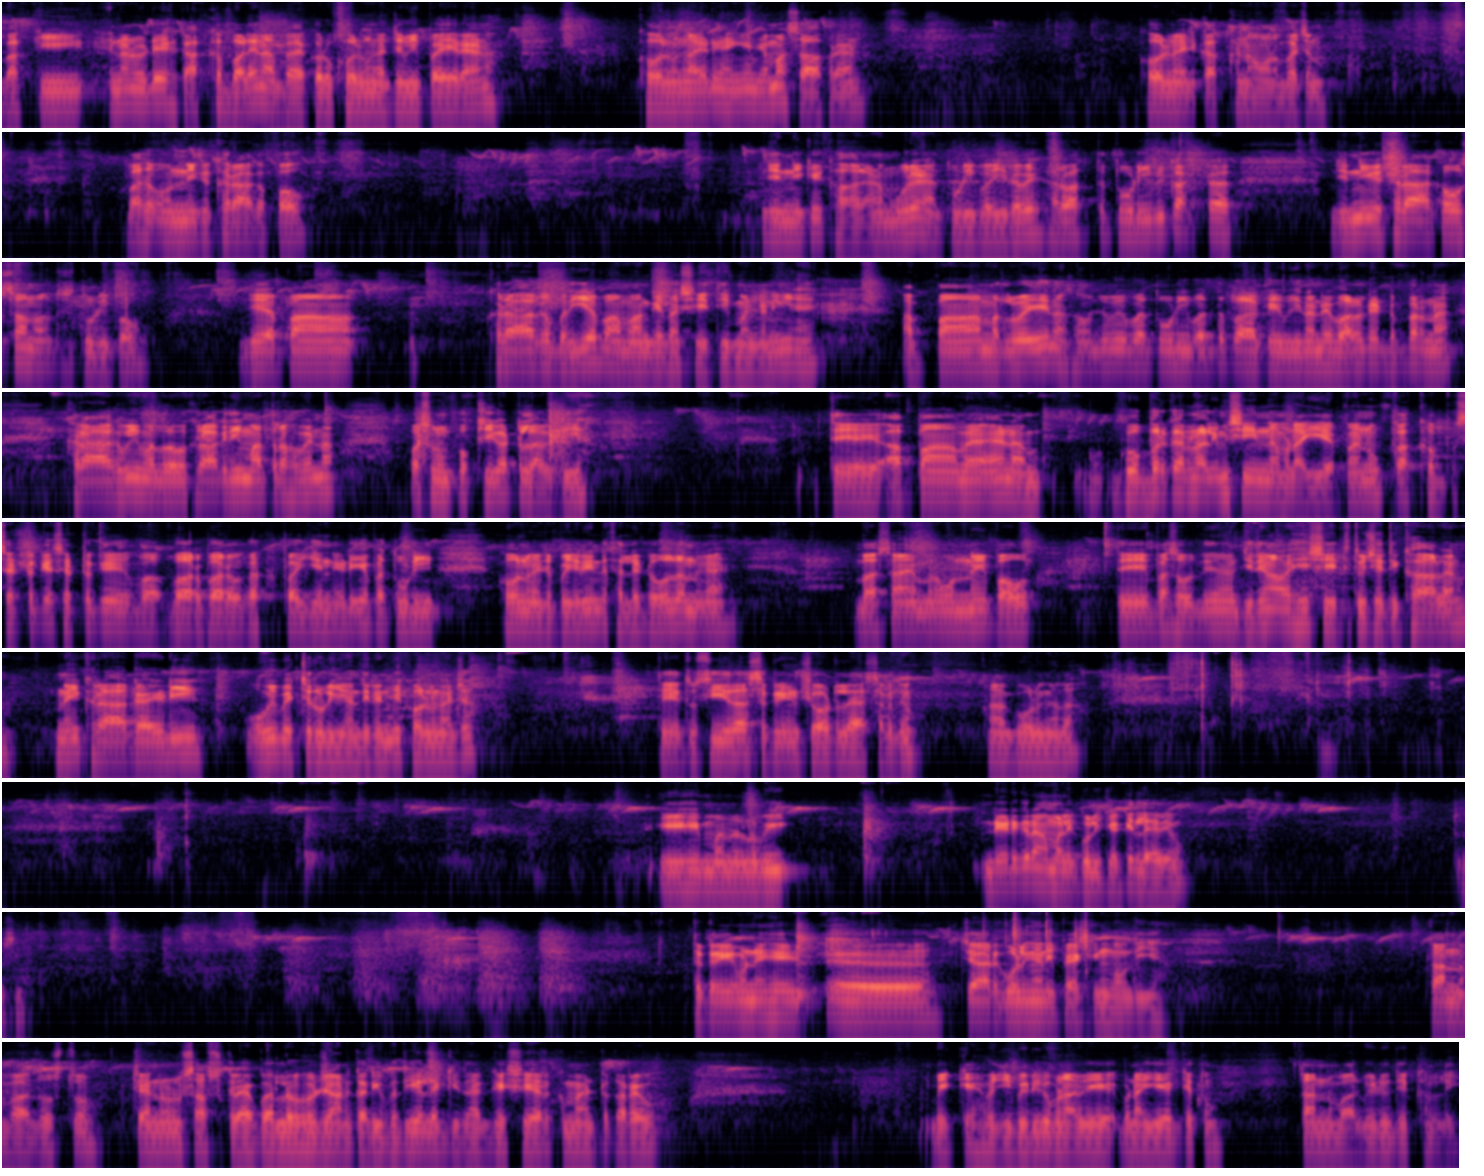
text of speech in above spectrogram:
ਬਾਕੀ ਇਹਨਾਂ ਨੂੰ ਜਿਹੜੇ ਅੱਖ ਬਾਲੇ ਨਾ ਬੈ ਕਰੋ ਖੋਲਣੀਆਂ 'ਚ ਵੀ ਪਏ ਰਹਿਣ। ਖੋਲਣੀਆਂ ਜਿਹੜੀਆਂ ਹੈਗੀਆਂ ਜਮਾ ਸਾਫ਼ ਰਹਿਣ। ਖੋਲਣੇ 'ਚ ਕੱਖ ਨਾ ਆਉਣ ਬਚਣ। ਬਸ ਉਨੀ ਕੁ ਖੁਰਾਕ ਪਾਓ। ਜਿੰਨੀ ਕਿ ਖਾ ਲੈਣ। ਮੂਰੇ ਨਾ ਤੂੜੀ ਪਈ ਰਵੇ। ਹਰ ਵਕਤ ਤੂੜੀ ਵੀ ਘੱਟ ਜਿੰਨੀ ਕੁ ਖੁਰਾਕ ਆ, ਉਸ ਹਿਸਾਬ ਨਾਲ ਤੁਸੀਂ ਤੂੜੀ ਪਾਓ। ਜੇ ਆਪਾਂ ਖੁਰਾਕ ਵਧੀਆ ਪਾਵਾਂਗੇ ਤਾਂ ਛੇਤੀ ਮੰਨਣੀ ਹੈ ਇਹ। ਆਪਾਂ ਮਤਲਬ ਇਹ ਨਾ ਸਮਝੋ ਵੀ ਬਸ ਤੂੜੀ ਵੱਧ ਪਾ ਕੇ ਵੀ ਇਹਨਾਂ ਨੇ ਬਾਹਲਾ ਢਿੱਡ ਭਰਨਾ, ਖੁਰਾਕ ਵੀ ਮਤਲਬ ਖੁਰਾਕ ਦੀ ਮਾਤਰਾ ਹੋਵੇ ਨਾ, ਪਸ਼ੂ ਨੂੰ ਭੁੱਖੀ ਘੱਟ ਲੱਗਦੀ ਹੈ ਤੇ ਆਪਾਂ ਮੈਂ ਐ ਨਾ, ਗੋਬਰ ਕਰਨ ਵਾਲੀ ਮਸ਼ੀਨ ਨਾ ਬਣਾਈਏ ਆਪਾਂ ਇਹਨੂੰ, ਕੱਖ ਸਿੱਟ ਕੇ ਸਿੱਟ ਕੇ ਵਾਰ-ਵਾਰ ਕੱਖ ਪਾਈਏ ਨੇੜੇ, ਆਪਾਂ ਤੂੜੀ ਕੋਲੀਆਂ 'ਚ ਪਈ ਰਹਿੰਦੇ, ਥੱਲੇ ਡੋਲ ਦਿੰਦੀਆਂ ਇਹ। ਬਸ ਐਂ ਮੈਨੂੰ ਉਨਾ ਹੀ ਪਾਓ। ਤੇ ਬਸ ਉਹਦੇ ਨਾਲ ਜਿਹਦੇ ਨਾਲ ਇਹ ਛੇਤੀ ਤੋਂ ਛੇਤੀ ਖਾ ਲੈਣ, ਨਹੀਂ ਖੁਰਾਕ ਆ ਜਿਹੜੀ, ਉਹ ਵੀ ਵਿੱਚ ਰੁਲੀ ਜਾਂਦੀ ਰਹਿੰਦੀ ਖੋਲੀਆਂ 'ਚ। ਤੇ ਤੁਸੀਂ ਇਹਦਾ ਸਕਰੀਨਸ਼ਾਟ ਲੈ ਸਕਦੇ ਹੋ ਆ ਗੋਲੀਆਂ ਦਾ। ਇਹ ਮੰਨ ਲਓ ਵੀ 1.5 ਗ੍ਰਾਮ ਵਾਲੀ ਗੋਲੀ ਕਹਿ ਕੇ ਲੈ ਲਿਓ। ਤੁਸੀਂ। ਤਕਰੀਬਨ ਇਹ ਚਾਰ ਗੋਲੀਆਂ ਦੀ ਪੈਕਿੰਗ ਆਉਂਦੀ ਹੈ। ਧੰਨਵਾਦ ਦੋਸਤੋ। ਚੈਨਲ ਨੂੰ ਸਬਸਕ੍ਰਾਈਬ ਕਰ ਲਓ, ਹੋਰ ਜਾਣਕਾਰੀ ਵਧੀਆ ਲੱਗੀ ਤਾਂ ਅੱਗੇ ਸ਼ੇਅਰ ਕਮੈਂਟ ਕਰਿਓ। ਵੀ ਕਿਹੋ ਜੀ ਵੀਡੀਓ ਬਣਾਵੇ ਬਣਾਈਏ ਅੱਗੇ ਤੋਂ। ਧੰਨਵਾਦ ਵੀਡੀਓ ਦੇਖਣ ਲਈ।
